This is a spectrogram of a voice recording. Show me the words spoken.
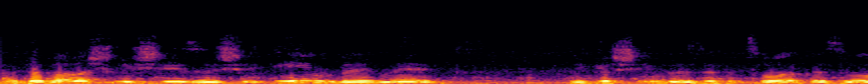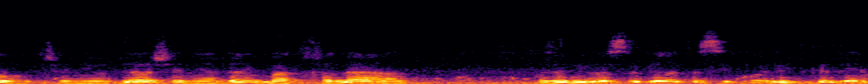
הדבר השלישי זה שאם באמת ניגשים לזה בצורה כזאת, שאני יודע שאני עדיין בהתחלה, אז אני לא סוגר את הסיכוי להתקדם.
